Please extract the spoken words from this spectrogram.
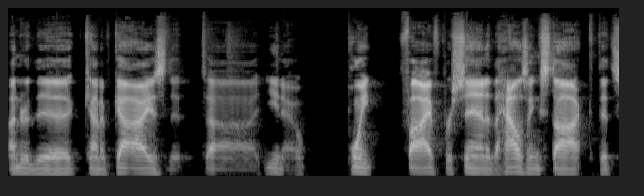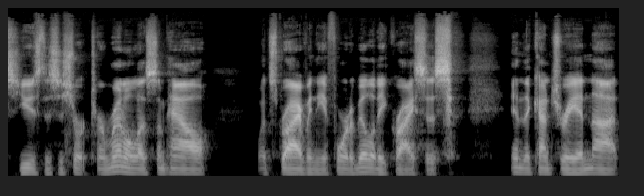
under the kind of guise that uh, you know 0.5% of the housing stock that's used as a short-term rental is somehow what's driving the affordability crisis in the country and not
